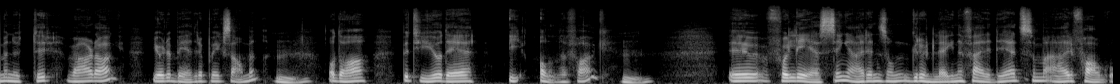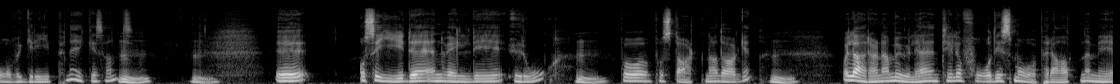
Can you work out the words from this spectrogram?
minutter hver dag, gjør det bedre på eksamen. Mm. Og da betyr jo det i alle fag. Mm. Eh, For lesing er en sånn grunnleggende ferdighet som er fagovergripende, ikke sant? Mm. Mm. Eh, Og så gir det en veldig ro Mm. på, på starten av dagen. Mm. Og læreren har mulighet til å få de småpratene med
